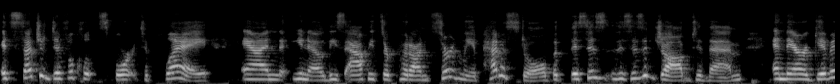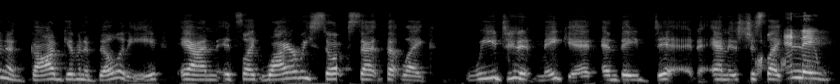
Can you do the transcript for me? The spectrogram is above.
it's such a difficult sport to play. And you know these athletes are put on certainly a pedestal but this is this is a job to them and they are given a god-given ability. And it's like why are we so upset that like we didn't make it and they did? And it's just like and they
